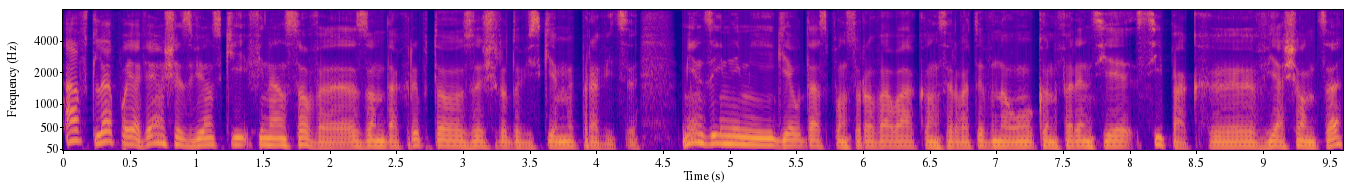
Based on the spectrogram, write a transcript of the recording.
a w tle pojawiają się związki finansowe zonda krypto ze środowiskiem prawicy. Między innymi giełda sponsorowała konserwatywną konferencję CIPAC w Jasionce,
